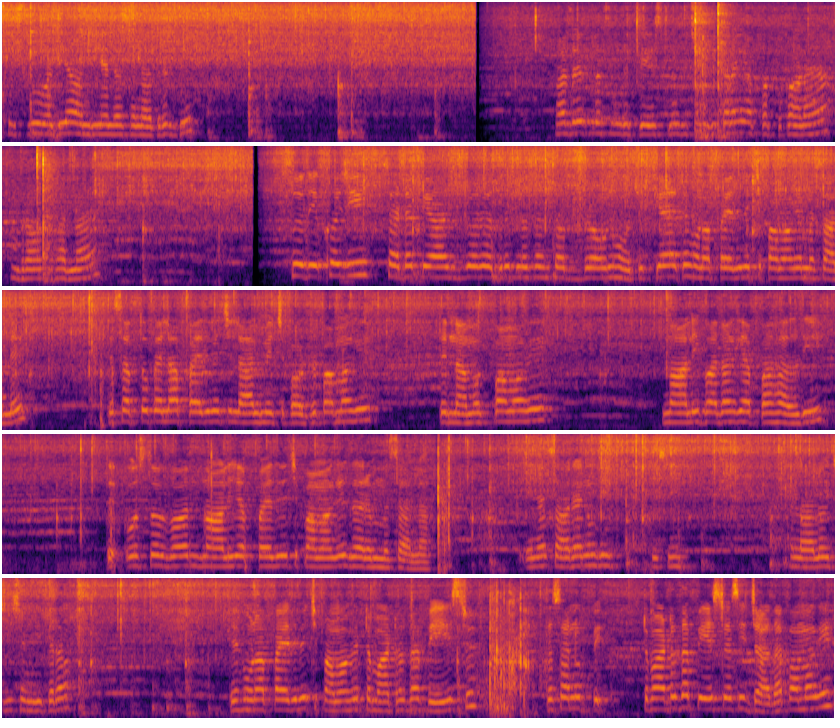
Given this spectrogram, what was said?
ਖੁਸ਼ਬੂ ਵਧੀਆ ਆਉਂਦੀ ਹੈ ਲਸਣ, ਅਦਰਕ ਦੀ। ਅਦਰਕ, ਲਸਣ ਦੇ ਪੇਸਟ ਨੂੰ ਵੀ ਚੰਗੀ ਤਰ੍ਹਾਂ ਹੀ ਆਪਾਂ ਪਕਾਉਣਾ ਹੈ ਬਰਾਊਨ ਕਰਨਾ ਹੈ ਸੋ ਦੇਖੋ ਜੀ, ਸਾਡਾ ਪਿਆਜ਼ ਔਰ ਅਦਰਕ, ਲਸਣ ਸਭ ਬਰਾਊਨ ਹੋ ਚੁੱਕਿਆ ਹੈ ਤੇ ਹੁਣ ਆਪਾਂ ਇਹਦੇ ਵਿੱਚ ਪਾਵਾਂਗੇ ਮਸਾਲੇ। ਤੇ ਸਭ ਤੋਂ ਪਹਿਲਾਂ ਆਪਾਂ ਇਹਦੇ ਵਿੱਚ ਲਾਲ ਮਿਰਚ ਪਾਊਡਰ ਪਾਵਾਂਗੇ ਤੇ ਨਮਕ ਪਾਵਾਂਗੇ। ਨਾਲ ਹੀ ਪਾ ਦਾਂਗੇ ਆਪਾਂ ਹਲਦੀ ਤੇ ਉਸ ਤੋਂ ਬਾਅਦ ਨਾਲ ਹੀ ਆਪਾਂ ਇਹਦੇ ਵਿੱਚ ਪਾਵਾਂਗੇ ਗਰਮ ਮਸਾਲਾ। ਇਹਨਾਂ ਸਾਰਿਆਂ ਨੂੰ ਵੀ ਤੁਸੀਂ ਹਿਲਾ ਲਓ ਜੀ ਚੰਗੀ ਤਰ੍ਹਾਂ। ਤੇ ਹੁਣ ਆਪਾਂ ਇਹਦੇ ਵਿੱਚ ਪਾਵਾਂਗੇ ਟਮਾਟਰ ਦਾ ਪੇਸਟ। ਤਾਂ ਸਾਨੂੰ ਟਮਾਟਰ ਦਾ ਪੇਸਟ ਅਸੀਂ ਜ਼ਿਆਦਾ ਪਾਵਾਂਗੇ।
